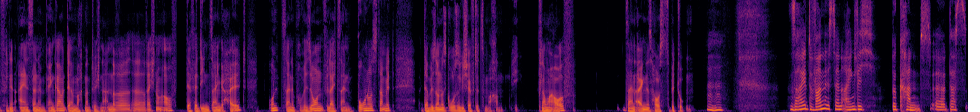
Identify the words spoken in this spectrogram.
für den einzelnen Banker, der macht natürlich eine andere äh, Rechnung auf. Der verdient sein Gehalt und seine Provision, vielleicht seinen Bonus damit, da besonders große Geschäfte zu machen. Klammer auf, sein eigenes Haus zu betuppen. Mhm. Seit wann ist denn eigentlich bekannt, äh, dass,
